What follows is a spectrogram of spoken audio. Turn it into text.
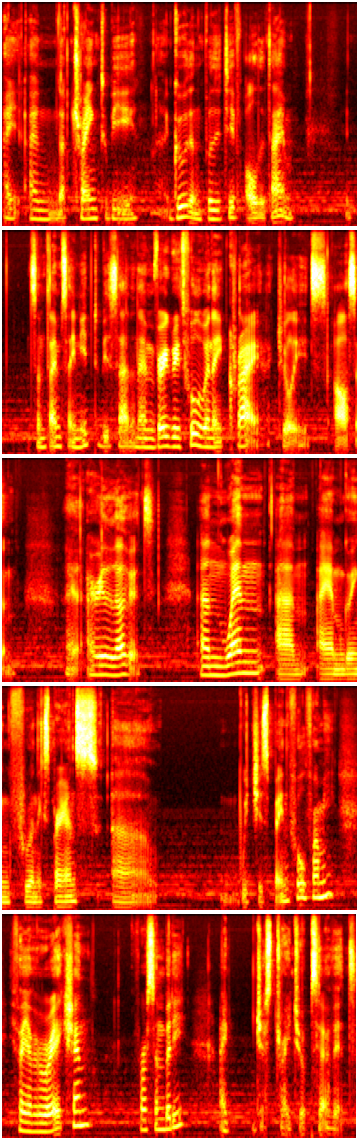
I I'm not trying to be good and positive all the time. It, sometimes I need to be sad, and I'm very grateful when I cry. Actually, it's awesome. I I really love it. And when um, I am going through an experience uh, which is painful for me, if I have a reaction for somebody, I just try to observe it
